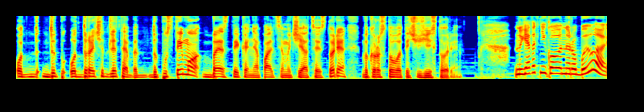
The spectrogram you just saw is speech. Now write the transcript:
От, от, до речі, для тебе допустимо без тикання пальцями, чия це історія, використовувати чужі історії. Ну я так ніколи не робила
